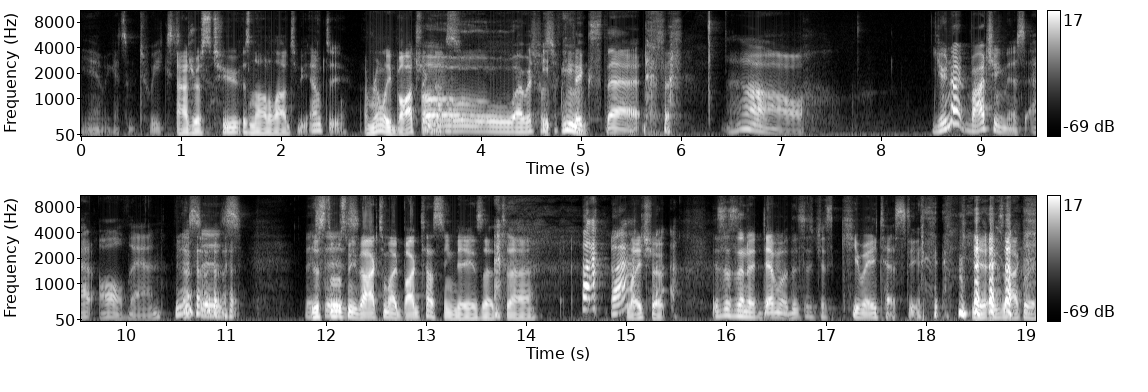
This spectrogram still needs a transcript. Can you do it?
Yeah, we got some tweaks. To Address two is not allowed to be empty. I'm really botching this. oh, I was supposed to fix that. do. Oh, you're not watching this at all, Vann. This is. This throws me back to my bug testing days at uh, Lightship. this isn't a demo. This is just QA testing. Yeah, exactly.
